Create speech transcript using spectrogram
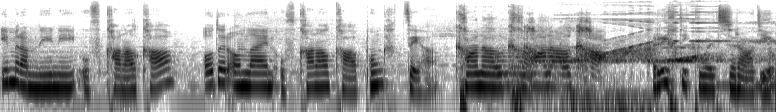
Immer am 9. auf Kanal K oder online auf kanalk.ch. Kanal K. Kanal K. Richtig gutes Radio.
